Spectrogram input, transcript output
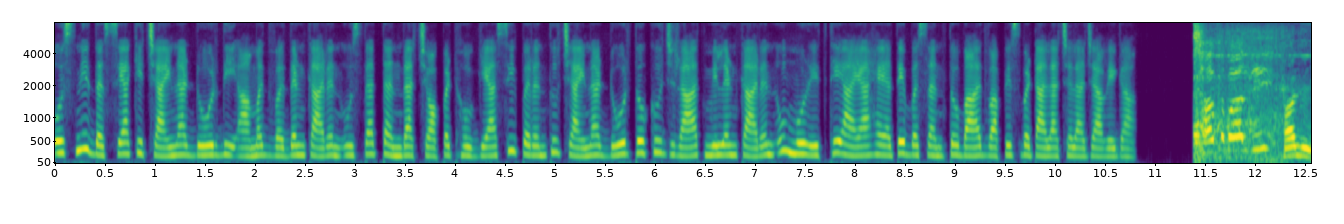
ਉਸਨੇ ਦੱਸਿਆ ਕਿ ਚਾਈਨਾ ਡੋਰ ਦੀ ਆਮਦ ਵਧਣ ਕਾਰਨ ਉਸਦਾ ਧੰਦਾ ਚੌਪਟ ਹੋ ਗਿਆ ਸੀ ਪਰੰਤੂ ਚਾਈਨਾ ਡੋਰ ਤੋਂ ਕੁਝ ਰਾਤ ਮਿਲਣ ਕਾਰਨ ਉਹ ਮੁੜ ਇੱਥੇ ਆਇਆ ਹੈ ਅਤੇ ਬਸੰਤ ਤੋਂ ਬਾਅਦ ਵਾਪਸ ਬਟਾਲਾ ਚਲਾ ਜਾਵੇਗਾ। ਸਤਪਾਲ ਜੀ ਹਾਂਜੀ।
